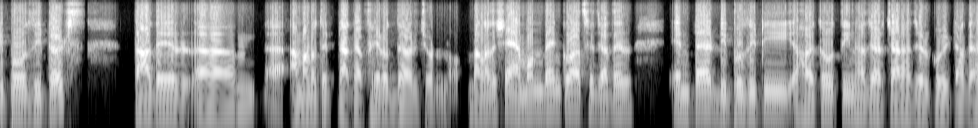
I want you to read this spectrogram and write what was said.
ডিপোজিটার্স তাদের আমানতের টাকা ফেরত দেওয়ার জন্য। বাংলাদেশে এমন ব্যাংকও আছে যাদের এন্টায়ার ডিপোজিটই হয়তো তিন হাজার, চার হাজার কোটি টাকা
